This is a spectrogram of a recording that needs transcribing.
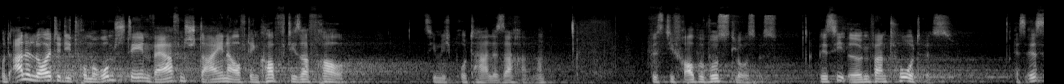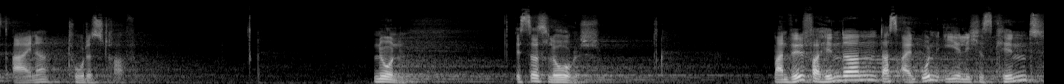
Und alle Leute, die drumherum stehen, werfen Steine auf den Kopf dieser Frau. Ziemlich brutale Sache, ne? bis die Frau bewusstlos ist, bis sie irgendwann tot ist. Es ist eine Todesstrafe. Nun, ist das logisch? Man will verhindern, dass ein uneheliches Kind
